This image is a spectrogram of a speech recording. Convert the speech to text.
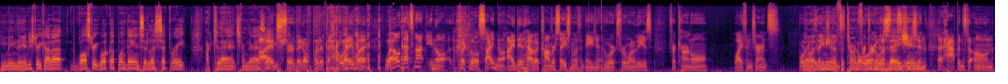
You mean the industry got up, Wall Street woke up one day and said, "Let's separate our clients from their assets." I'm sure they don't put it that way, but well, that's not. You know, quick little side note. I did have a conversation with an agent who works for one of these fraternal life insurance organization. No, you mean a fraternal, fraternal organization that happens to own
